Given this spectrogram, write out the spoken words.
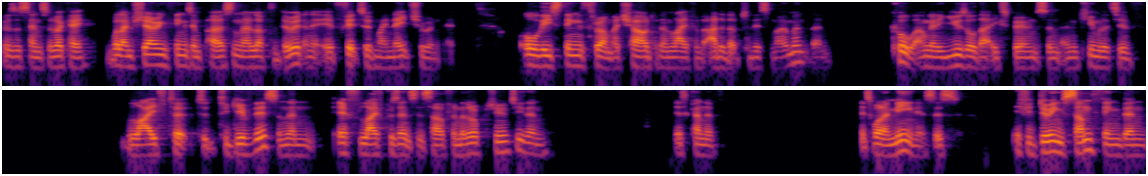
It was a sense of okay, well, I'm sharing things in person. I love to do it, and it, it fits with my nature, and it, all these things throughout my childhood and life have added up to this moment. Then, cool. I'm going to use all that experience and, and cumulative life to, to to give this, and then if life presents itself another opportunity, then it's kind of it's what I mean. It's this if you're doing something, then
